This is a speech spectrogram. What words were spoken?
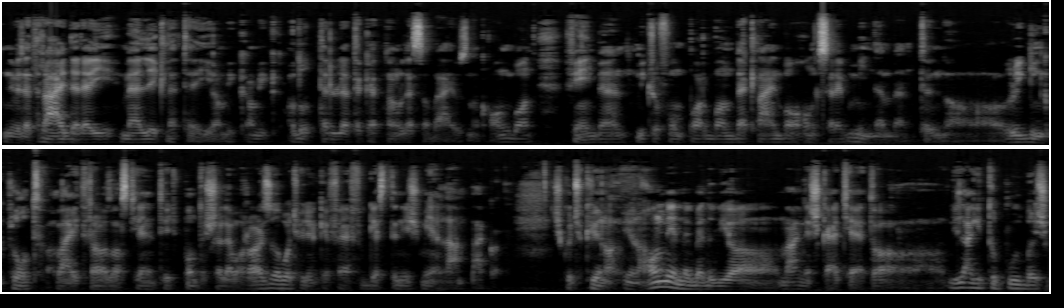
úgynevezett riderei, mellékletei, amik, amik adott területeket nagyon leszabályoznak hangban, fényben, mikrofonparkban, backline-ban, hangszerekben, mindenben. A rigging plot a lightra az azt jelenti, hogy pontosan le van rajzolva, hogy hogyan kell felfüggeszteni és milyen lámpákat. És akkor csak jön a, jön a hangmérnök, bedugja a mágneskártyát a világítópultba, és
